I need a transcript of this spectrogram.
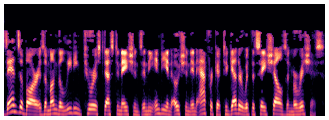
Zanzibar is among the leading tourist destinations in the Indian Ocean in Africa together with the Seychelles and Mauritius.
